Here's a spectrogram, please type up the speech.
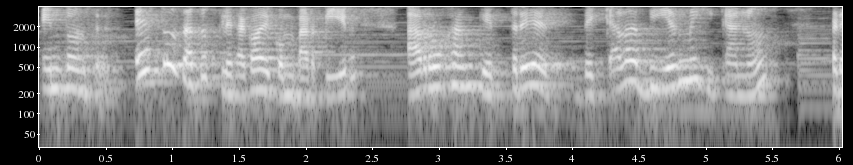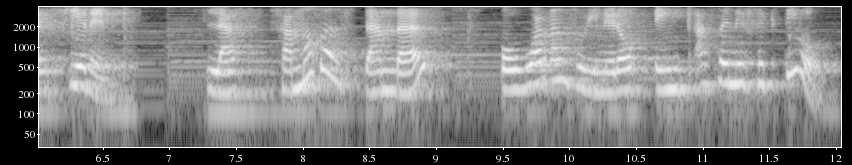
Entonces, estos datos que les acabo de compartir arrojan que 3 de cada 10 mexicanos prefieren las famosas tandas o guardan su dinero en casa en efectivo.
